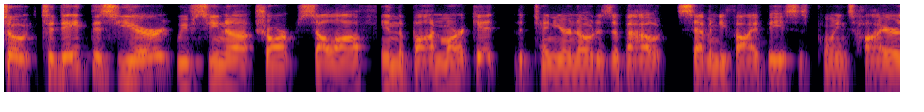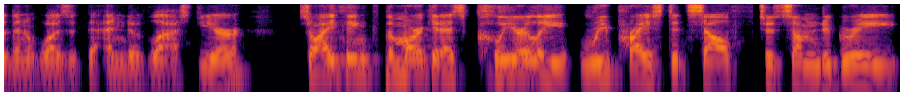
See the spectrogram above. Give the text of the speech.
So, to date this year, we've seen a sharp sell off in the bond market. The 10 year note is about 75 basis points higher than it was at the end of last year. So, I think the market has clearly repriced itself to some degree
